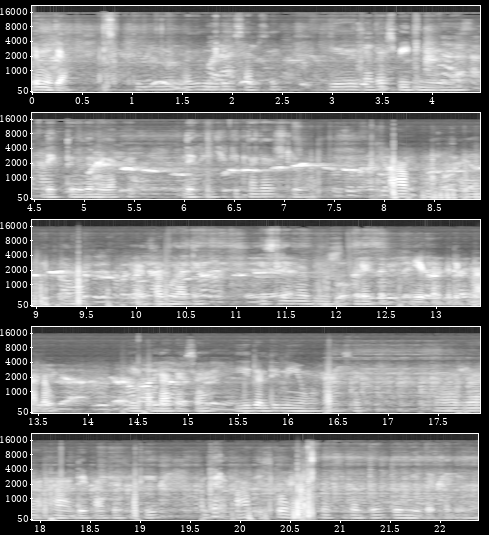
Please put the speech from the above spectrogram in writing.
गेम हो गया मतलब मेरे हिसाब से ये ज़्यादा स्पीड नहीं होगा देखते हुए मेरा के देखिए ये कितना ज़्यादा स्लो है। आप ऐसा घोड़ा दें इसलिए मैं भी उस घोड़े को ये करके देखने वाला हूँ। ये घोड़ा कैसा है ये जल्दी नहीं होगा शायद से। और हाँ देखा जैसे कि अगर आप इसको ऐसे करते हो तो नहीं बैठने देगा।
